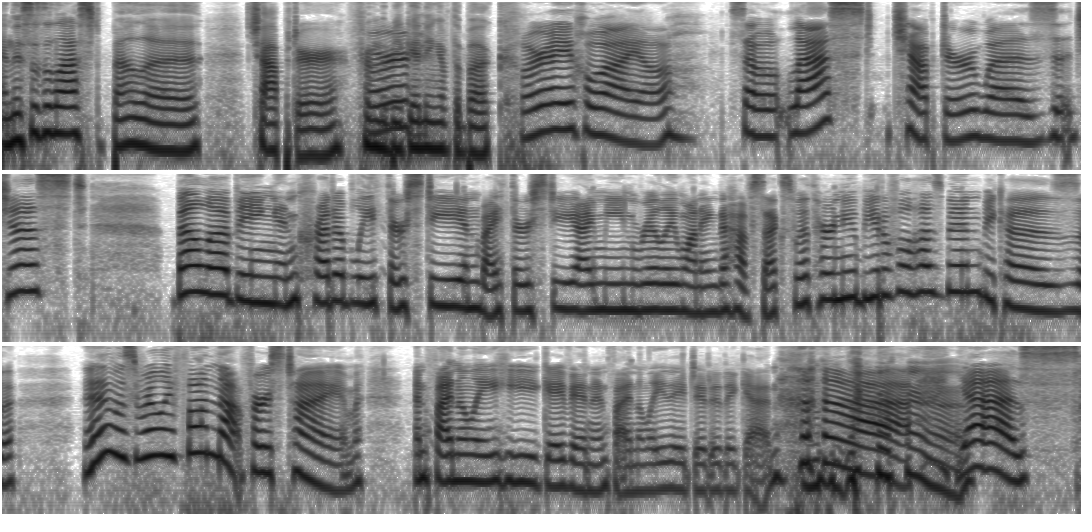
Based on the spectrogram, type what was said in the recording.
And this is the last Bella chapter from the beginning of the book. for a while. So, last chapter was just Bella being incredibly thirsty. And by thirsty, I mean really wanting to have sex with her new beautiful husband because it was really fun that first time. And finally, he gave in, and finally, they did it again. Mm-hmm. yes.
